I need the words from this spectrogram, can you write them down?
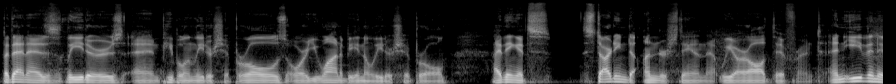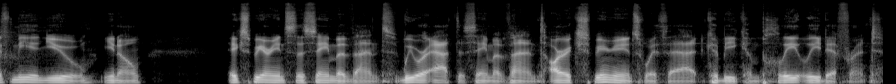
But then, as leaders and people in leadership roles, or you want to be in a leadership role, I think it's starting to understand that we are all different. And even if me and you, you know, experienced the same event, we were at the same event, our experience with that could be completely different,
